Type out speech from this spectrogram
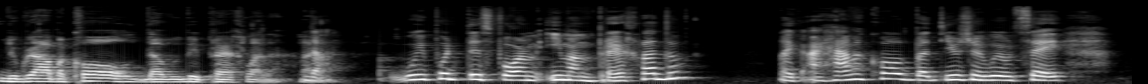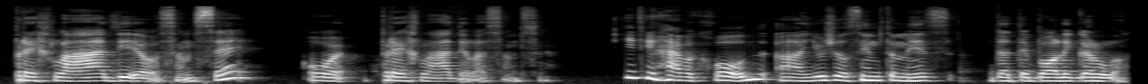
You grab a cold, that would be prehlada. Like, Da. We put this form imam prehladu. Like I have a cold, but usually we would say prehladio sam se or prehladila sam se. If you have a cold, uh, usual symptom is da te boli grlo.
